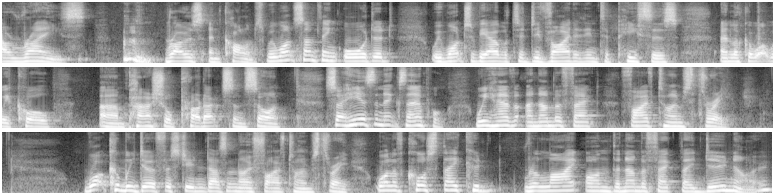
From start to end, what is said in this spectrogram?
arrays. rows and columns. We want something ordered. We want to be able to divide it into pieces and look at what we call um, partial products and so on. So here's an example. We have a number fact 5 times 3. What could we do if a student doesn't know 5 times 3? Well, of course, they could rely on the number fact they do know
